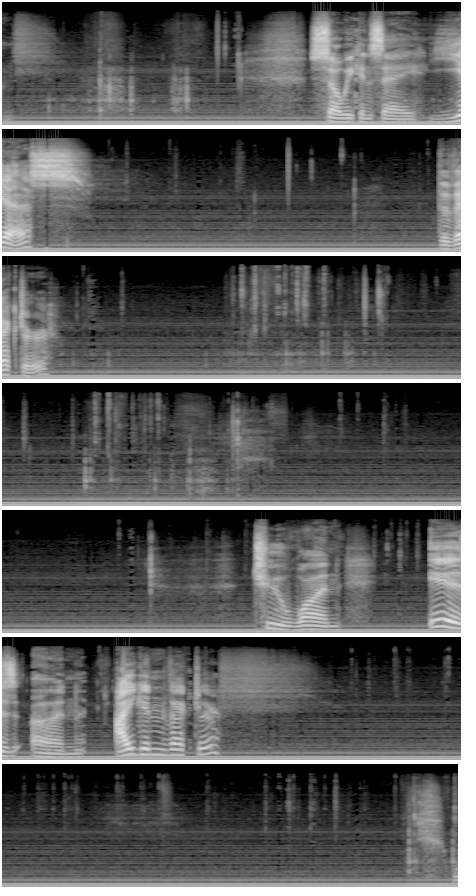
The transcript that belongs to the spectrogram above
So we can say, yes, the vector two one is an eigenvector.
